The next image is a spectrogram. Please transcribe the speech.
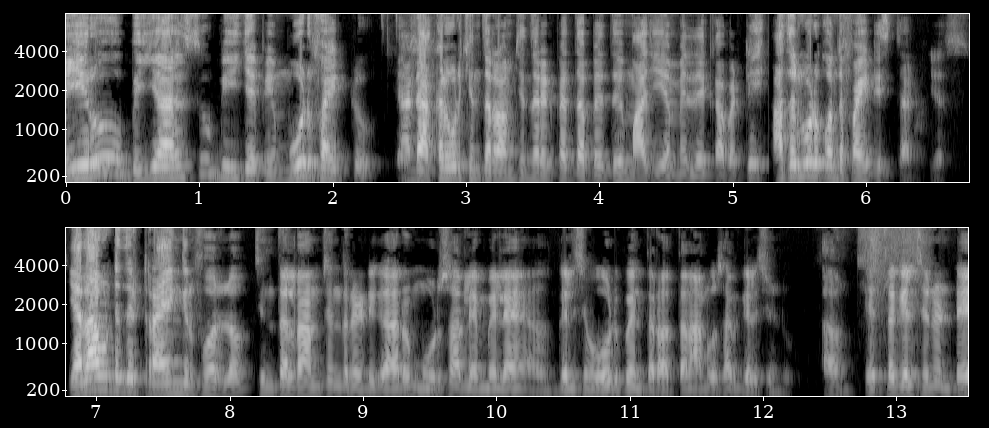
మీరు బిఆర్ఎస్ బీజేపీ మూడు ఫైట్ అంటే అక్కడ కూడా చింత రామచంద్రరెడ్డి పెద్ద పెద్ద మాజీ ఎమ్మెల్యే కాబట్టి అతను కూడా కొంత ఫైట్ ఇస్తాడు. ఎలా ఉంటుంది ట్రయాంగిల్ ఫోర్లో? చింతల రామచంద్ర రెడ్డి గారు మూడు సార్లు ఎమ్మెల్యే గెలిచి ఓడిపోయిన తర్వాత నాలుగో సార్లు గెలిచిండు. అవును. ఎట్లా గెలిచిండంటే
